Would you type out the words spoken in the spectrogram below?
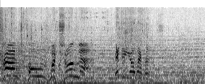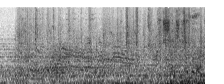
can't hold much longer! Ready your weapons! Your senses alert.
